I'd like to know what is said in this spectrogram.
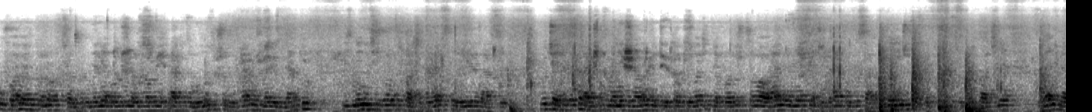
у формі електронного аукціону. Надання дозволу на розроблення проекту землеустрою щодо окремої земельної ділянки і зміни цільового призначення та її редакції. Включити до переліку земельних ділянок для підготовки лотів для продажу права оренди на них на конкурентних засадах. Та інші призначення земля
